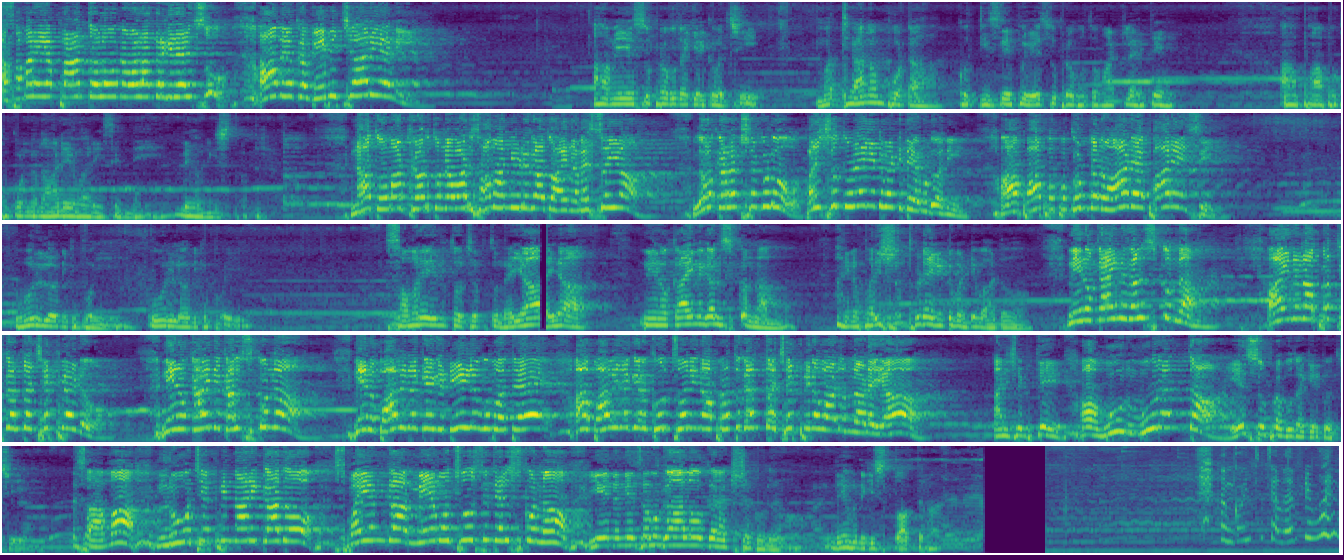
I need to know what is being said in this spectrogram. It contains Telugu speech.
ఆ సమరయ ప్రాంతంలో ఉన్న వాళ్ళందరికీ తెలుసు. ఆమె యొక్క వ్యభిచారి అని. ఆమె యేసు ప్రభు దగ్గరికి వచ్చి మధ్యాహ్నం పూట కొద్దిసేపు యేసు ప్రభుతో మాట్లాడితే ఆ పాపపు కొండను ఆడేవారేసింది దేవునికి స్తోత్రం. నాతో మాట్లాడుతున్నవాడు సామాన్యుడు కాదు ఆయన మెస్సయ్య లోకరక్షకుడు పరిశుద్ధుడైనటువంటి దేవుడు అని. ఆ పాపపు కొండను ఆడే పారేసి ఊరిలోనికి పోయి ఊరిలోనికి పోయి సమరయులతో చెప్తుంది అయ్యా అయ్యా నేను ఒక ఆయన కలుసుకున్నా. ఆయన పరిశుద్ధుడైనటువంటి వాడు. నేను ఒక ఆయన కలుసుకున్నా. ఆయన నా బ్రతుకంతా చెప్పాడు. నేను ఒక ఆయన కలుసుకున్నా. నేను బావి దగ్గరికి నీళ్ళకు పోతే ఆ బావి దగ్గర కూర్చొని నా బ్రతుకంతా చెప్పిన వాడున్నాడయ్యా. అని చెప్తే ఆ ఊరు ఊరంతా యేసు ప్రభు దగ్గరికి వచ్చి అమ్మా నువ్వు చెప్పిన దాని కాదు స్వయంగా మేము చూసి తెలుసుకున్నాం. ఈయన నిజముగా లోక రక్షకుడు దేవునికి స్తోత్రం. I'm going to tell everyone.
